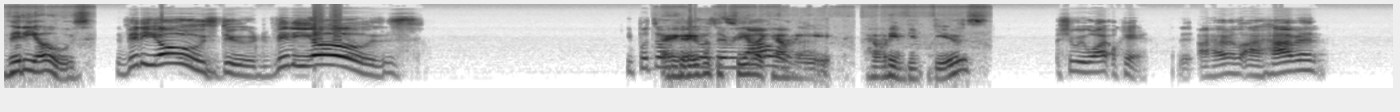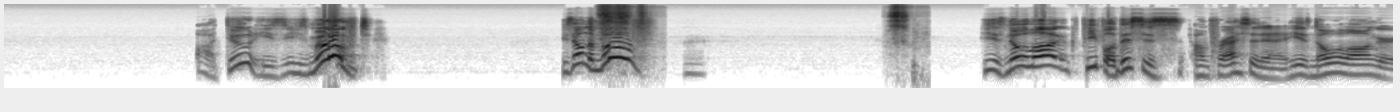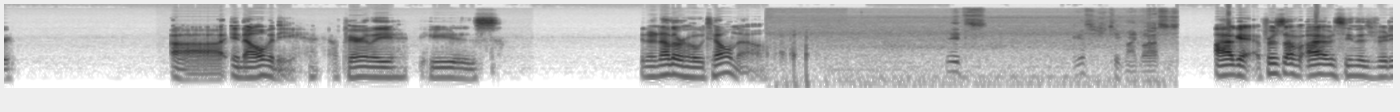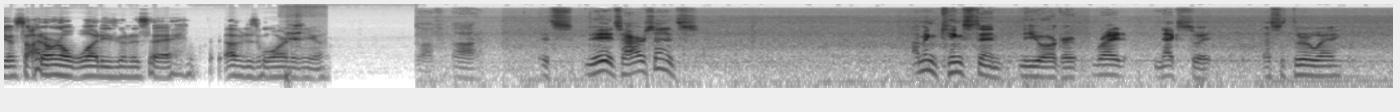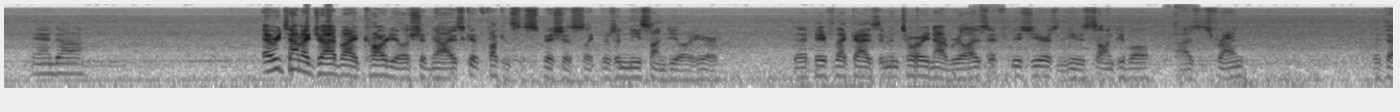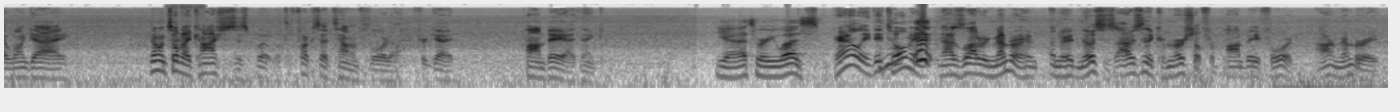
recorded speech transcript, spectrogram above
Videos. Videos, dude, videos. He puts out Are you able videos to every see hour. like how many how many views? Should we watch? Okay, I haven't. I haven't. Oh, dude, he's he's moved. He's on the move. He is no longer people. This is unprecedented. He is no longer uh, in Albany. Apparently, he is in another hotel now. It's. I guess I should take my glasses. I- Okay, first off, I haven't seen this video, so I don't know what he's gonna say. I'm just warning you. Uh, it's it's Harrison. It's I'm in Kingston, New Yorker, right next to it. That's the throughway, and uh, every time I drive by a car dealership now, I just get fucking suspicious. Like there's a Nissan dealer here. Did I pay for that guy's inventory not realize it for these years? And he was telling people I was his friend. Like that one guy. No one told my consciousness, but what the fuck is that town in Florida? I forget. Palm Bay, I think. Yeah, that's where he was. Apparently, they told me, and I was allowed to remember him under hypnosis. I was in a commercial for Palm Bay Ford. I don't remember it.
